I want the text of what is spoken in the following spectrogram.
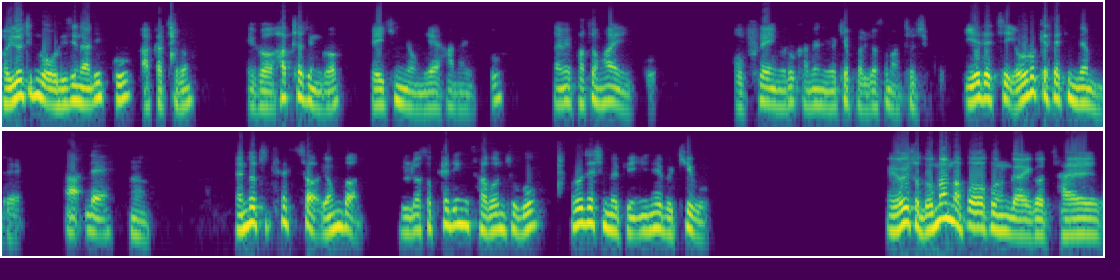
벌려진 거 오리지널 있고, 아까처럼, 이거 합쳐진 거, baking용 얘 하나 있고, 그 다음에 bottom high 있고, 오 프레임으로 가면 이렇게 벌려서 맞춰지고. 이해됐지? 요렇게 세팅되면 돼. 아, 네. render to texture 0번. 눌러서 패딩 4번 주고 projection mapping enable 키고. 여기서 normal만 뽑아보는 거야. 이거 잘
